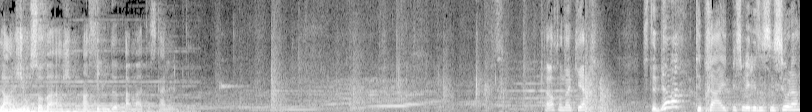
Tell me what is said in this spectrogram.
La région sauvage, un film de Amat Escalante. Alors ton Dunkerque, c'était bien là? T'es prêt à hyper sur les réseaux sociaux là?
